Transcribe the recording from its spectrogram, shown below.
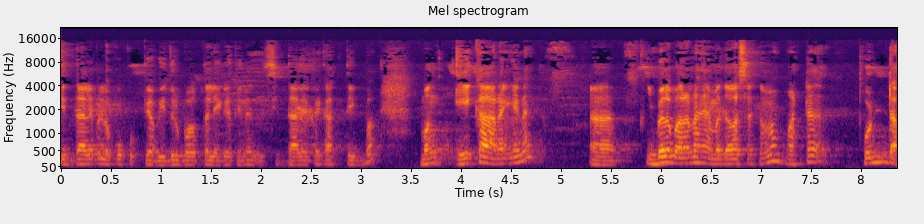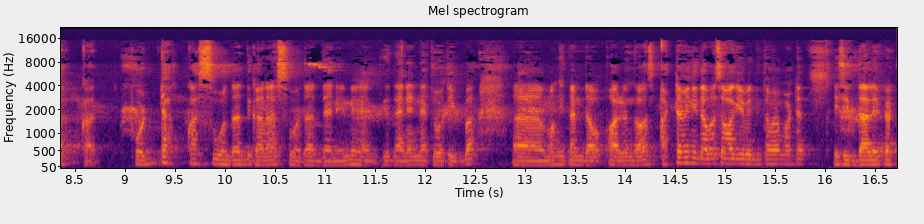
සිද්ධාලේප ලොකු කුප්පිය විදුරු බෝතලයක තියෙන සිද්ධාලේප එකක් තිබ්බා. මං ඒක අරගෙන ඉබල බලන හැම දවසකම මට පොඩ්ඩක්වත් පොඩ්ඩක්වත් සුවඳක් ගණන් සුවඳක් දැනෙන්නේ නැති දැනෙන්නේ නැතුව තිබ්බා. මම හිතන්නේ දව පළවෙනි දවස් 8 වෙනි දවස වගේ වෙදි තමයි මට ඒ සිද්ධාලේපයක්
